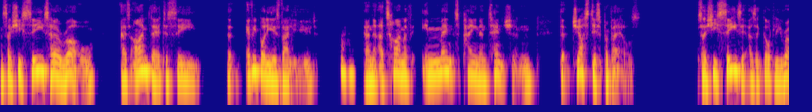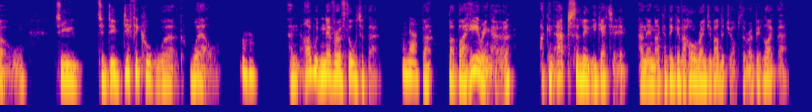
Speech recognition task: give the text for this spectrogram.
And so she sees her role as I'm there to see that everybody is valued, mm-hmm. and at a time of immense pain and tension, that justice prevails. So she sees it as a godly role to to do difficult work well. Mm-hmm. And I would never have thought of that. No. But but by hearing her, I can absolutely get it. And then I can think of a whole range of other jobs that are a bit like that.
